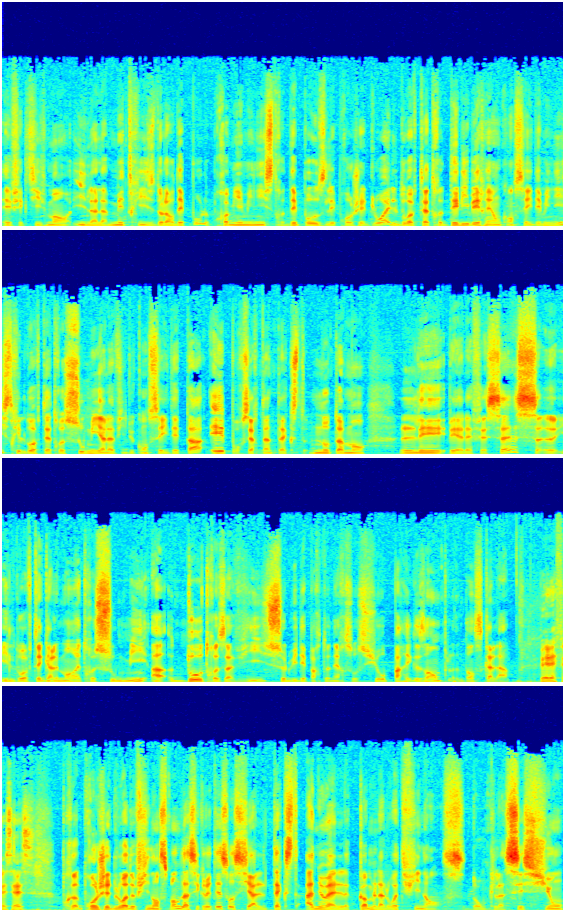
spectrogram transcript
Effectivement, il a la maîtrise de leur dépôt. Le Premier ministre dépose les projets de loi. Ils doivent être délibérés en Conseil des ministres. Ils doivent être soumis à l'avis du Conseil d'État. Et pour certains textes, notamment les PLFSS, euh, ils doivent également être soumis à d'autres avis, celui des partenaires sociaux par exemple dans ce cas-là. PLFSS Projet de loi de financement de la sécurité sociale, texte annuel comme la loi de finances. Donc la session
